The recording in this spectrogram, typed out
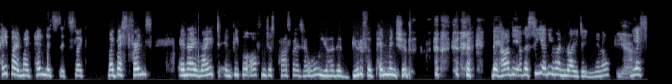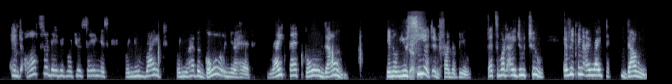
paper and my pen. It's it's like my best friends, and I write. And people often just pass by and say, "Oh, you have a beautiful penmanship." they hardly ever see anyone writing, you know. yeah Yes, and also, David, what you're saying is when you write, when you have a goal in your head, write that goal down. You know, you Yes. see it in front of you. That's what I do too. Everything I write down,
